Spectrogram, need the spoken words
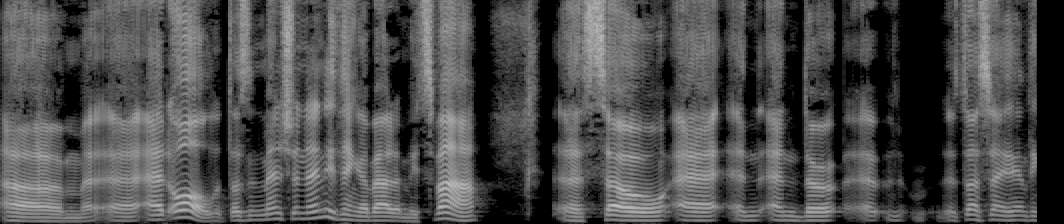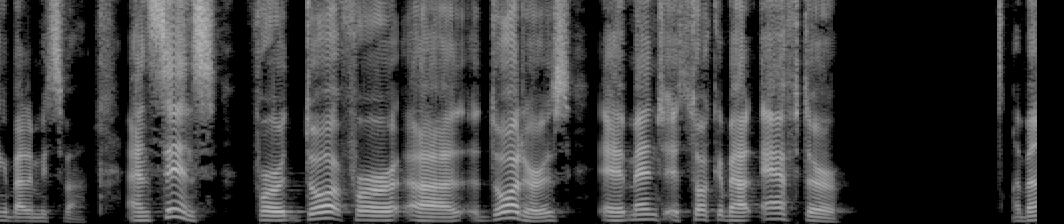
um, uh, at all. It doesn't mention anything about a mitzvah. Uh, so uh, and and the, uh, it doesn't say anything about a mitzvah. And since for da- for uh, daughters, it meant it's talking about after once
